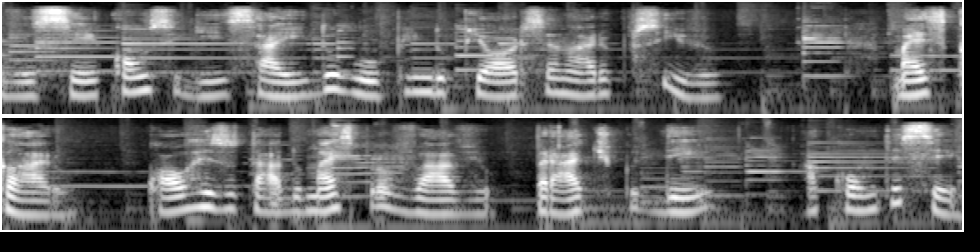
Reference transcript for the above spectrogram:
você conseguir sair do looping do pior cenário possível. Mas, claro, qual o resultado mais provável, prático de acontecer?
